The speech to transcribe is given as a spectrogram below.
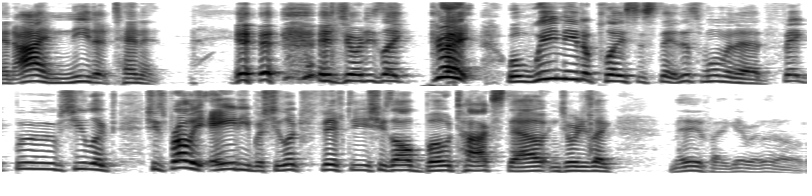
and I need a tenant. and Georgie's like, great. Well, we need a place to stay. This woman had fake boobs. She looked, she's probably 80, but she looked 50. She's all Botoxed out. And Georgie's like, maybe if I give her a little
